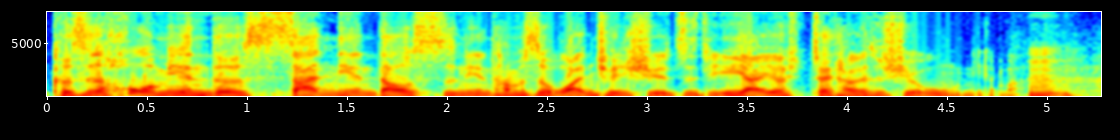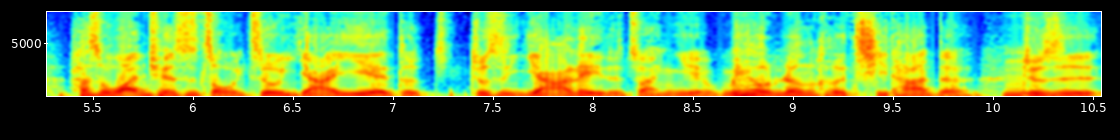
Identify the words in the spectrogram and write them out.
可是后面的三年到四年，他们是完全学自己，因为牙医要在台湾是学五年嘛，嗯，他是完全是走只有牙业的，就是牙类的专业，没有任何其他的，就是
